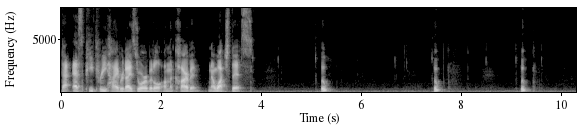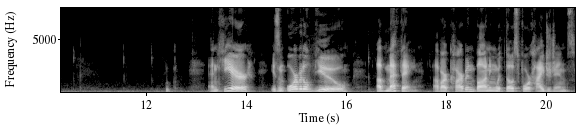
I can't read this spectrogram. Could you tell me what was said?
that sp3 hybridized orbital on the carbon. Now watch this. Boop. Boop. Boop. Boop. And here is an orbital view of methane, of our carbon bonding with those four hydrogens,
